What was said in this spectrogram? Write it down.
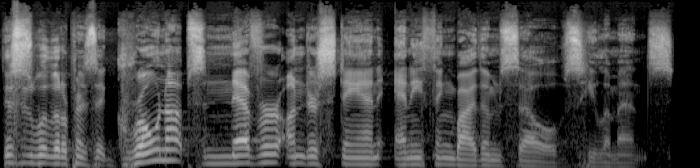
this is what Little Prince said: "Grown-ups never understand anything by themselves," he laments.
